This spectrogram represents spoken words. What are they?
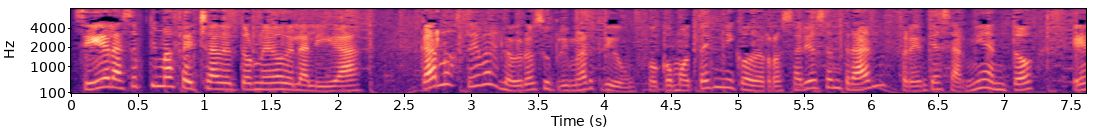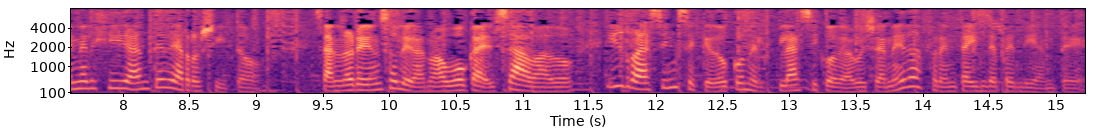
Sigue la séptima fecha del torneo de la liga. Carlos Tevez logró su primer triunfo como técnico de Rosario Central frente a Sarmiento en el gigante de Arroyito. San Lorenzo le ganó a Boca el sábado y Racing se quedó con el clásico de Avellaneda frente a Independiente.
